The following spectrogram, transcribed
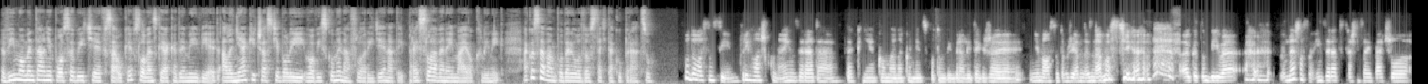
Vy momentálne pôsobíte v SAUKE, v Slovenskej akadémii vied, ale nejaký čas ste boli vo výskume na Floride, na tej preslávenej Mayo Clinic. Ako sa vám podarilo dostať takú prácu? Podala som si prihlášku na inzerát a tak nejako ma nakoniec potom vybrali, takže nemala som tam žiadne známosti, ako to býva. Našla som inzerát, strašne sa mi páčilo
